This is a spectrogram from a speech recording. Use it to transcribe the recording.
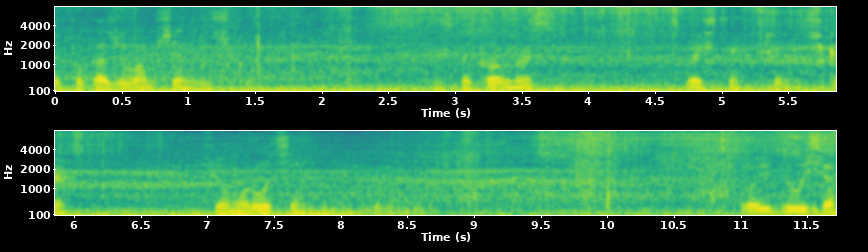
і покажу вам пшеничку. Ось така у нас, бачите, пшеничка в цьому році. Пройдуся,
